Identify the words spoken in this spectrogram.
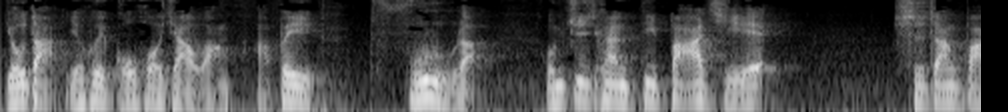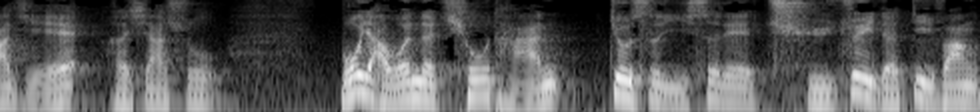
犹大也会国破家亡啊，被俘虏了。我们继续看第八节，十章八节和下书，伯雅文的秋坛就是以色列取罪的地方，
